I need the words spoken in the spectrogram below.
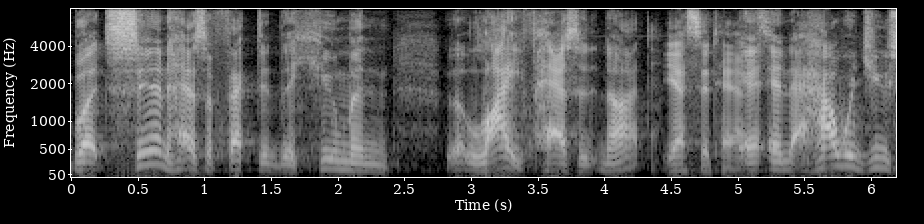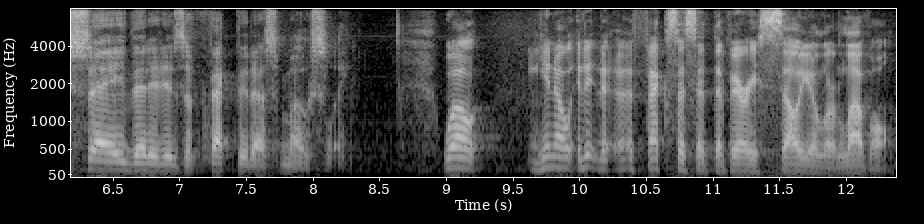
but sin has affected the human life, has it not? Yes, it has. And how would you say that it has affected us mostly? Well, you know, it, it affects us at the very cellular level.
